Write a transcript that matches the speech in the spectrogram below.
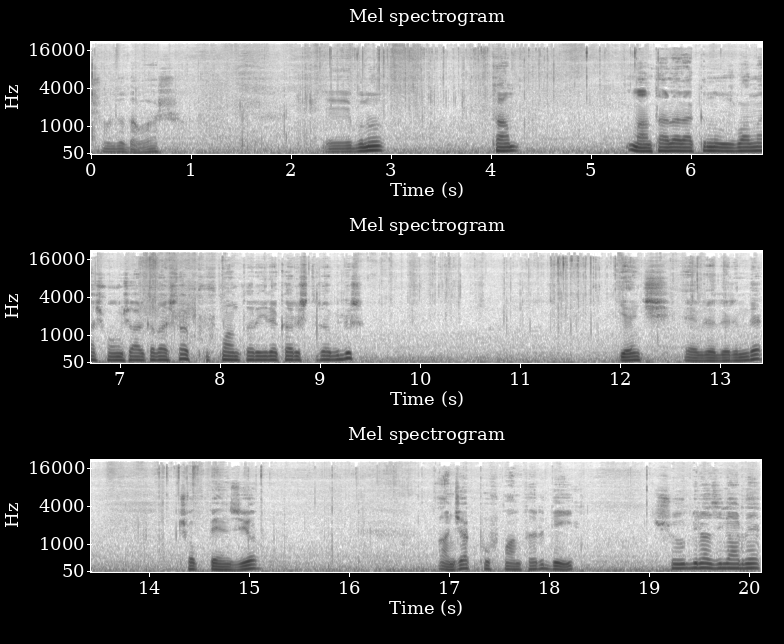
Şurada da var. Ee, bunu tam mantarlar hakkında uzmanlaşmamış arkadaşlar puf mantarı ile karıştırabilir. Genç evrelerinde çok benziyor. Ancak puf mantarı değil. Şu biraz ileride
